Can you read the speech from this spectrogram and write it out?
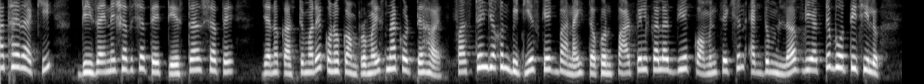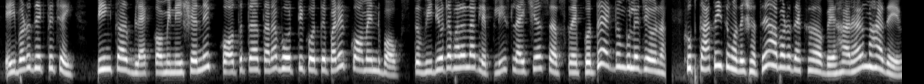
মাথায় রাখি, ডিজাইনের সাথে সাথে টেস্টার সাথে যেন কাস্টমারে কোনো কম্প্রোমাইজ না করতে হয়। ফার্স্ট টাইম যখন বিটিএস কেক বানাই, তখন পার্পেল কালার দিয়ে কমেন্ট সেকশন একদম লাভ রিয়াক্টে ভর্তি ছিল। এইবারও দেখতে চাই পিঙ্ক আর ব্ল্যাক কম্বিনেশনে কতটা তারা ভর্তি করতে পারে কমেন্ট বক্স তো ভিডিওটা ভালো লাগলে প্লিজ লাইক শেয়ার সাবস্ক্রাইব করতে একদম ভুলে যেও না। খুব তাড়াতাড়ি তোমাদের সাথে আবারও দেখা হবে। হর হর মহাদেব।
